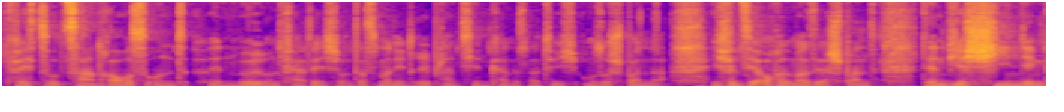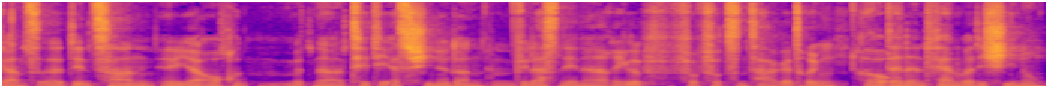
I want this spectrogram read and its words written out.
vielleicht so Zahn raus und in Müll und fertig und dass man den replantieren kann, ist natürlich umso spannender. Ich finde es ja auch immer sehr spannend, denn wir schienen den, ganz, äh, den Zahn ja auch mit einer TTS-Schiene dann. Wir lassen den in der Regel für 14 Tage drin, oh. dann entfernen wir die Schienung.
